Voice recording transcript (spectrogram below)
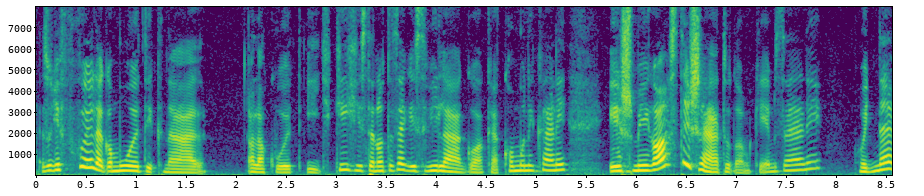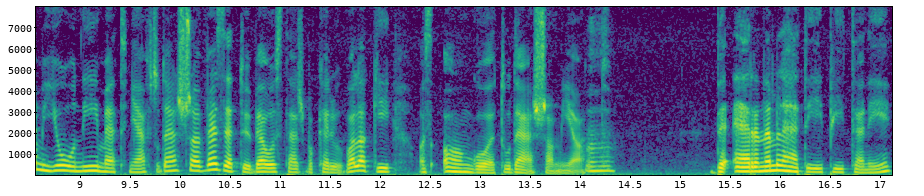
Ez ugye főleg a multiknál alakult így ki, hiszen ott az egész világgal kell kommunikálni, és még azt is el tudom képzelni, hogy nem jó német nyelvtudással vezető beosztásba kerül valaki az angol tudása miatt. Uh-huh de erre nem lehet építeni.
